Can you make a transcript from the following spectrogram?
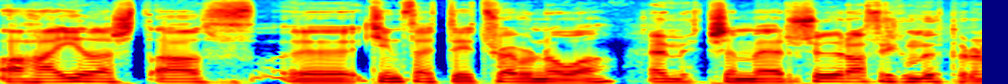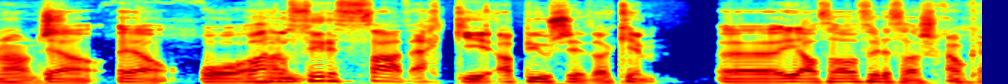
að hæðast að uh, kynþætti Trevor Noah Einmitt, sem er Suður Afrikum uppurinn hans. Já, já, Var hann, fyrir það ekki abusið á Kim? uh, já, það var fyrir það sko. Ok.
